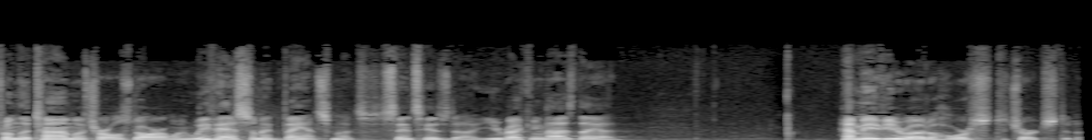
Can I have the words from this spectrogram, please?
from the time of Charles Darwin. We've had some advancements since his day. You recognize that? How many of you rode a horse to church today?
